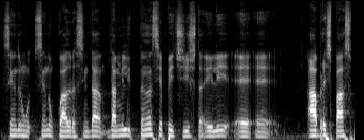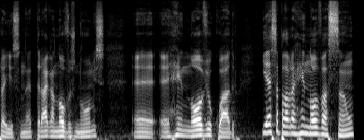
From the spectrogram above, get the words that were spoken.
sendo um, sendo um quadro assim da, da militância petista, ele é, é, abra espaço para isso, né? traga novos nomes, é, é, renove o quadro. E essa palavra renovação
